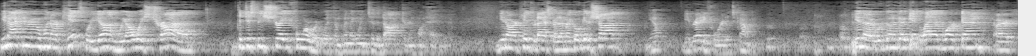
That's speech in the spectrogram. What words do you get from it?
You know, I can remember when our kids were young, we always tried to just be straightforward with them when they went to the doctor and what have you. You know, our kids would ask, Are they going to go get a shot? Yep, get ready for it, it's coming. You know, we're going to go get lab work done. Or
